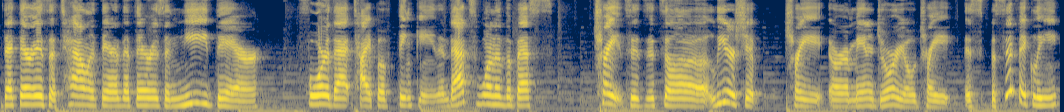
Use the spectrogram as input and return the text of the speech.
that there is a talent there, that there is a need there for that type of thinking. And that's one of the best traits. It's, it's a leadership trait or a managerial trait, it's specifically.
